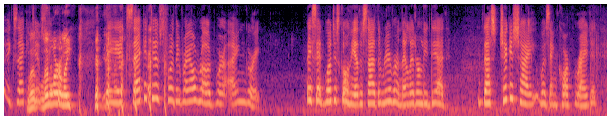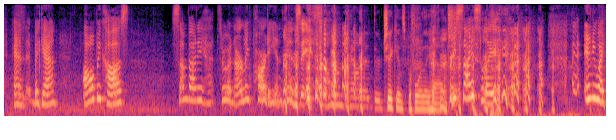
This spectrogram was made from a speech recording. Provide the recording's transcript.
executives. Little, little early. the executives for the railroad were angry. They said, "We'll just go on the other side of the river," and they literally did. Thus, Chickasha was incorporated and began, all because somebody had, threw an early party in Pennsy. Someone counted their chickens before they hatched. Precisely. anyway,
